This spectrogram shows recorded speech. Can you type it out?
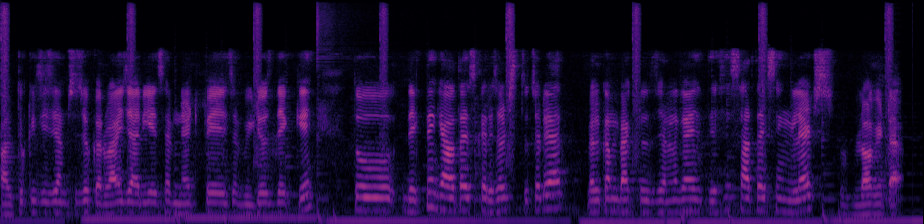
फालतू की चीज़ें हमसे जो करवाई जा रही है, सब नेट पे सब वीडियोस देख के। तो देखते हैं क्या होता है इसका रिज़ल्ट तो चलो यार welcome back to the channel guys this is Sarthak Singh let's vlog it up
